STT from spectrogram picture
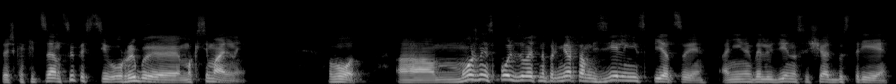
То есть коэффициент сытости у рыбы максимальный. Вот. А, можно использовать, например, там зелень и специи. Они иногда людей насыщают быстрее.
